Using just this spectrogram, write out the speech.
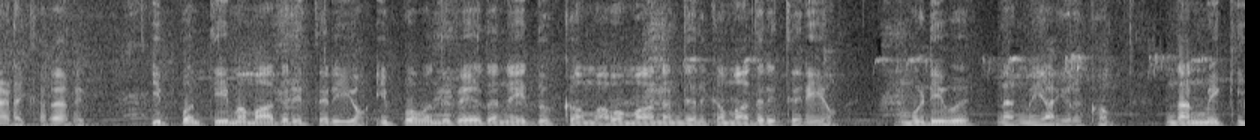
நடக்கிறது. இப்போ தீமை மாதிரி தெரியும். இப்போ வந்து வேதனை துக்கம் அவமானம் நெருக்க மாதிரி தெரியும். முடிவு நன்மையாக இருக்கும். நன்மைக்கு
